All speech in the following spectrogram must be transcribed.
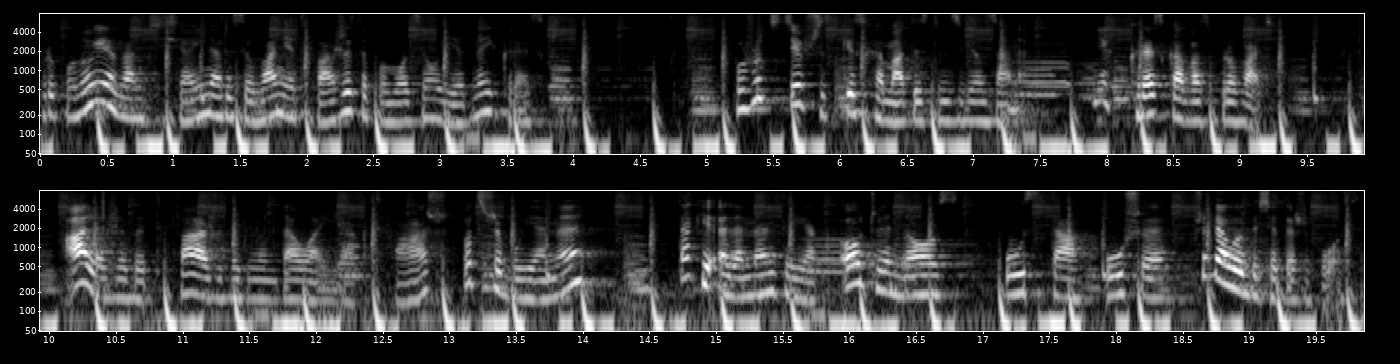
Proponuję Wam dzisiaj narysowanie twarzy za pomocą jednej kreski. Porzućcie wszystkie schematy z tym związane. Niech kreska Was prowadzi. Ale żeby twarz wyglądała jak twarz, potrzebujemy takie elementy jak oczy, nos, usta, uszy. Przydałyby się też włosy.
